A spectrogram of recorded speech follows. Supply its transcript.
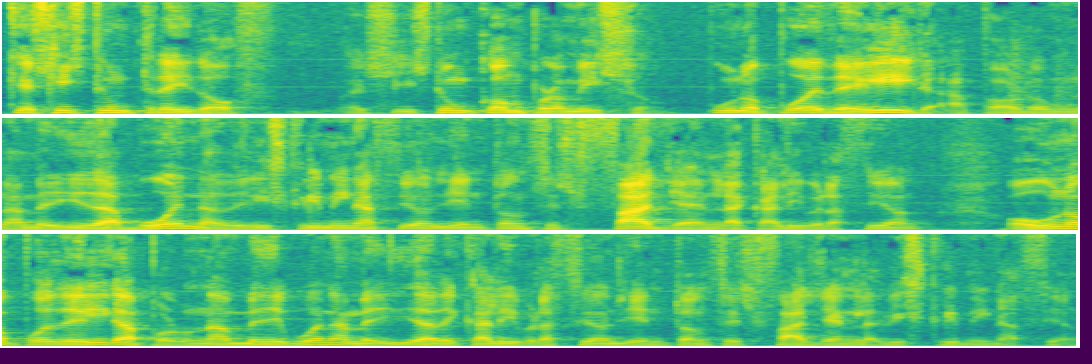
que existe un trade-off, existe un compromiso. Uno puede ir a por una medida buena de discriminación y entonces falla en la calibración, o uno puede ir a por una buena medida de calibración y entonces falla en la discriminación.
